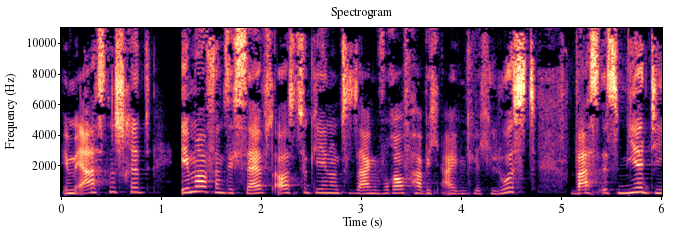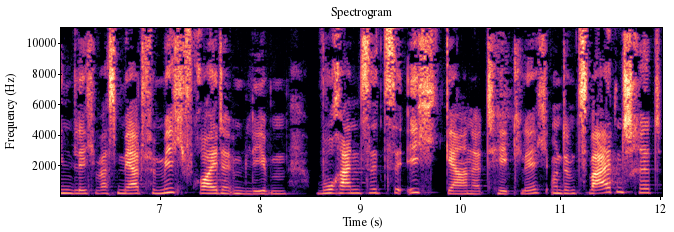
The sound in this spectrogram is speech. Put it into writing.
Im ersten Schritt immer von sich selbst auszugehen und zu sagen, worauf habe ich eigentlich Lust? Was ist mir dienlich? Was mehrt für mich Freude im Leben? Woran sitze ich gerne täglich? Und im zweiten Schritt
